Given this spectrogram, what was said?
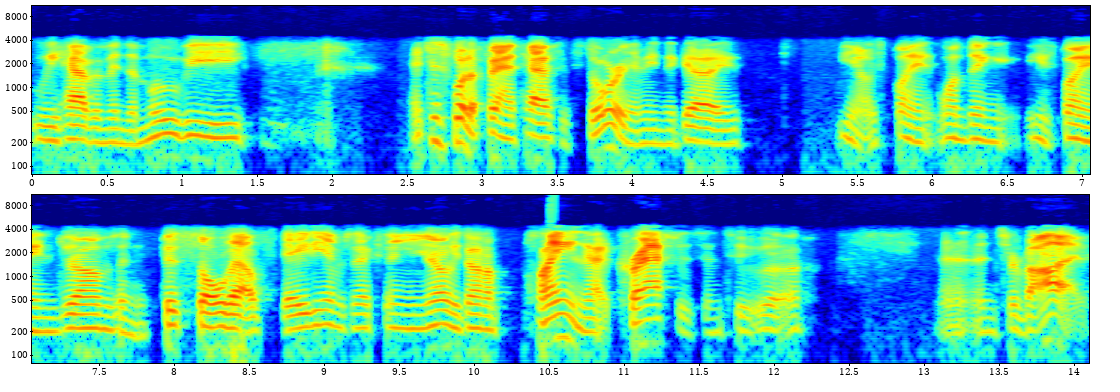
we have him in the movie. And just what a fantastic story. I mean, the guy, you know, he's playing one thing. He's playing drums and fifth sold out stadiums. Next thing you know, he's on a plane that crashes into uh, and, and survives.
